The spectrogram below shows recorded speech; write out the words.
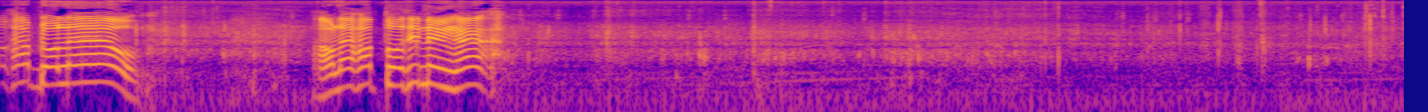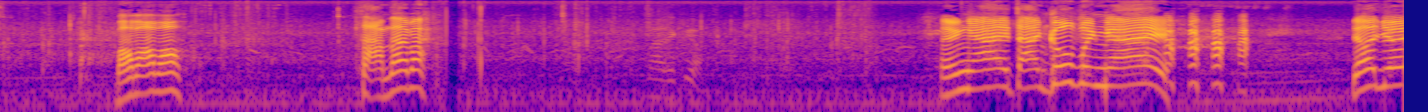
ครับโดนแล้ว เอาแล้วครับตัวที่หนึ่งฮะเบาเบาเบาสามได้ปะน่าจะเกือบเป็นไงจานกุ๊กเป็นไงเยอะเย้ย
